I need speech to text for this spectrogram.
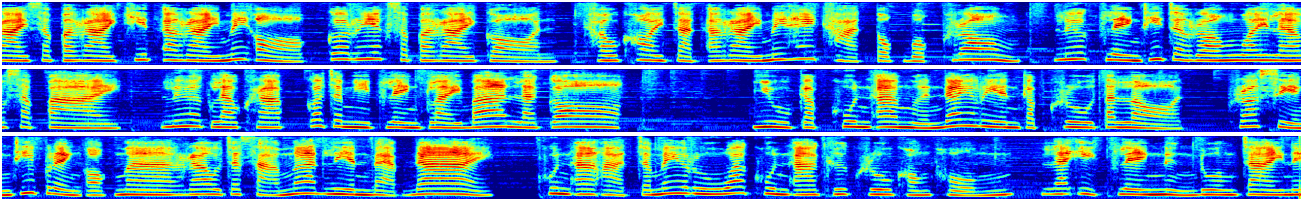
รายสปารายคิดอะไรไม่ออก ก็เรียกสปารายก่อน เขาคอยจัดอะไรไม่ให้ขาดตกบกพร่อง เลือกเพลงที่จะร้องไว้แล้วสปาย เลือกแล้วครับ ก็จะมีเพลงไกลบ้านและก็ อยู่กับคุณอาเหมือนได้เรียนกับครูตลอด เพราะเสียงที่เปล่งออกมาเราจะสามารถเรียนแบบได้ คุณอาอาจจะไม่รู้ว่าคุณอาคือครูของผม และอีกเพลงหนึ่งดวงใจใน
